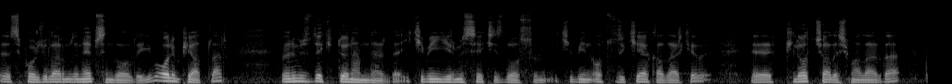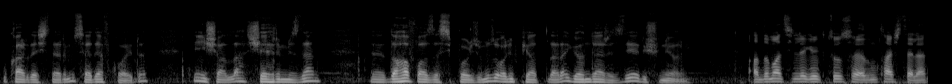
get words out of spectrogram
e, sporcularımızın hepsinde olduğu gibi olimpiyatlar. Önümüzdeki dönemlerde 2028'de olsun 2032'ye kadar ki e, pilot çalışmalarda bu kardeşlerimiz hedef koydu. İnşallah şehrimizden e, daha fazla sporcumuzu olimpiyatlara göndeririz diye düşünüyorum. Adım Atilla Göktuğ, soyadım Taşdelen.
